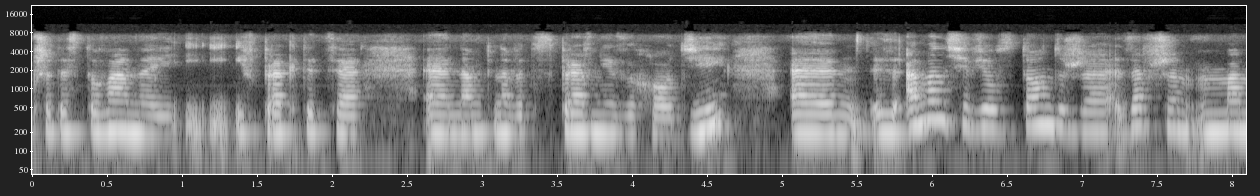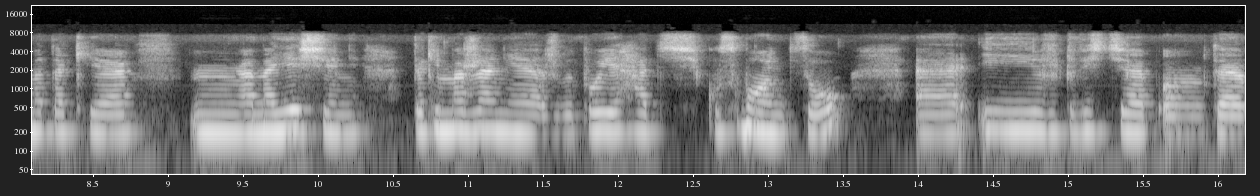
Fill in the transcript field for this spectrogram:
przetestowane i, i, i w praktyce nam to nawet sprawnie wychodzi. Aman się wziął stąd, że zawsze mamy takie mm, na jesień takie marzenie, żeby pojechać ku słońcu. E, I rzeczywiście o, te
